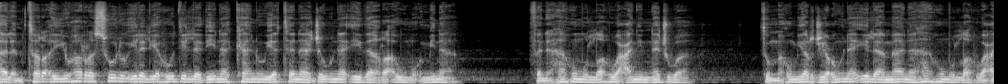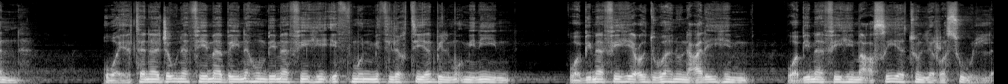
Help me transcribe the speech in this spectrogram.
ألم تر أيها الرسول إلى اليهود الذين كانوا يتناجون إذا رأوا مؤمنا؟ فنهاهم الله عن النجوى ثم هم يرجعون إلى ما نهاهم الله عنه ويتناجون فيما بينهم بما فيه إثم مثل اغتياب المؤمنين وبما فيه عدوان عليهم وبما فيه معصية للرسول.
